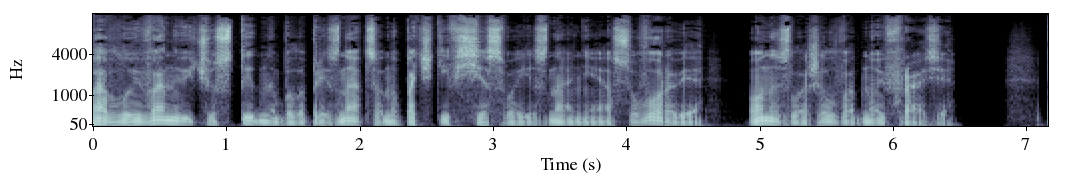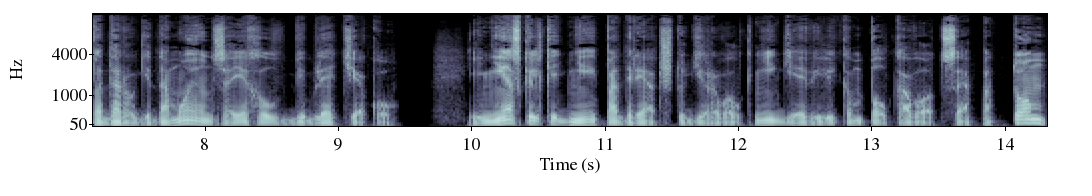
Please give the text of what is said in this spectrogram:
Павлу Ивановичу стыдно было признаться, но почти все свои знания о Суворове он изложил в одной фразе. По дороге домой он заехал в библиотеку и несколько дней подряд штудировал книги о великом полководце, а потом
